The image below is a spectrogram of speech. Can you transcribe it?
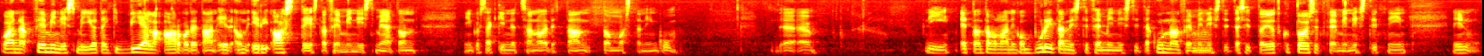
kun aina feminismi jotenkin vielä arvotetaan, on eri asteista feminismiä, että on, niin kuin säkin nyt sanoit, että on tuommoista niin kuin, ää, niin, että on tavallaan niin puritanistifeministit ja kunnon feministit mm. ja sitten on jotkut toiset feministit, niin, niin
